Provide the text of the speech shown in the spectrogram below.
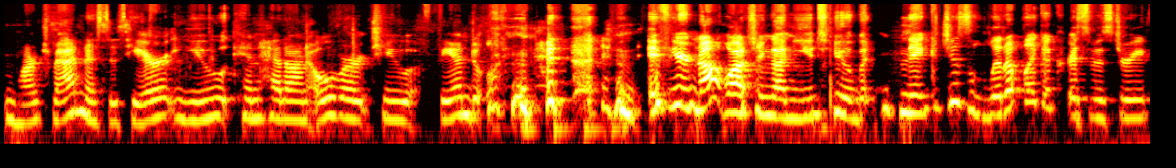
March Madness is here, you can head on over to FanDuel. if you're not watching on YouTube, Nick just lit up like a Christmas tree,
